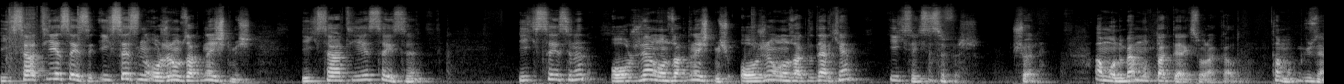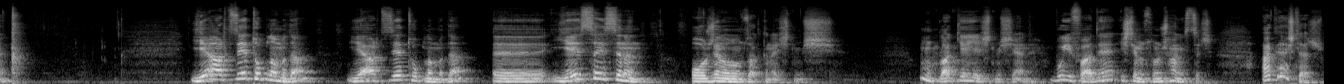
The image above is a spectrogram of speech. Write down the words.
x artı y sayısı x sayısının orijinal uzaklığına eşitmiş. x artı y sayısı x sayısının orijinal olan uzaklığına eşitmiş. Orijinal olan uzaklığı derken x eksi 0. Şöyle. Ama onu ben mutlak değer eksi olarak kaldım. Tamam güzel. y artı z toplamı da y artı z toplamı da e, y sayısının orijinal olan uzaklığına eşitmiş. Mutlak y'ye eşitmiş yani. Bu ifade işlemin sonucu hangisidir? Arkadaşlar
